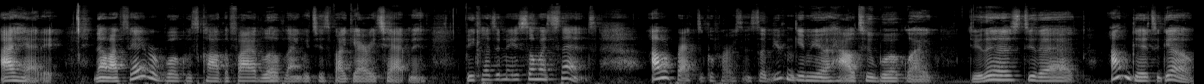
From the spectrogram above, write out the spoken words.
I had it. Now, my favorite book was called The Five Love Languages by Gary Chapman because it made so much sense. I'm a practical person, so if you can give me a how to book like do this, do that, I'm good to go.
